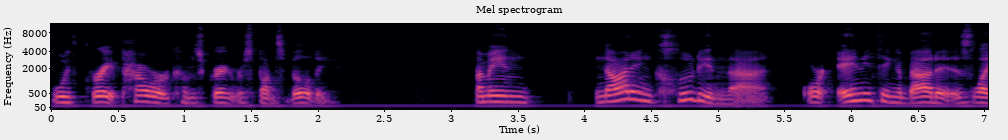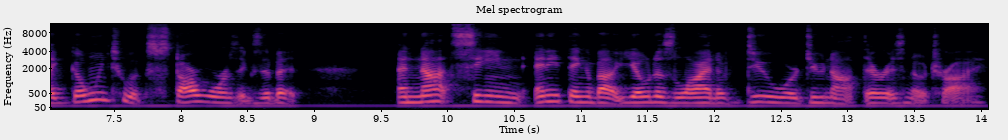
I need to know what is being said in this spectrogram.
with great power comes great responsibility. I mean, not including that or anything about it is like going to a Star Wars exhibit and not seeing anything about Yoda's line of do or do not, there is no try.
